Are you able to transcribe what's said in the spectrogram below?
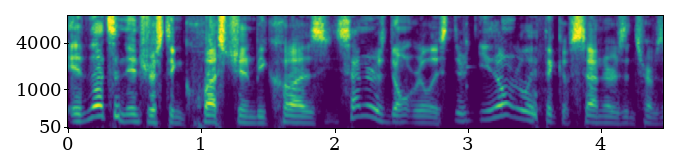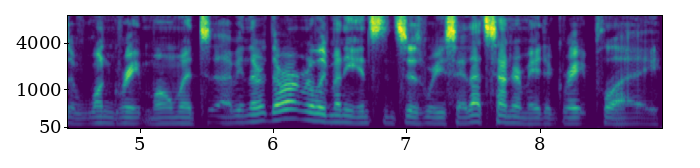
and that's an interesting question because centers don't really you don't really think of centers in terms of one great moment. I mean, there there aren't really many instances where you say that center made a great play.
